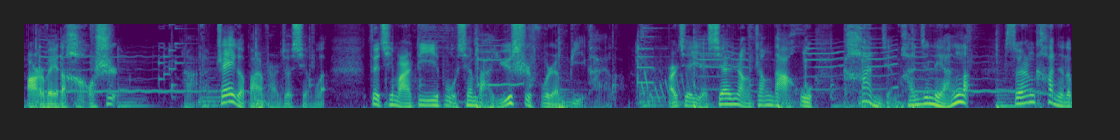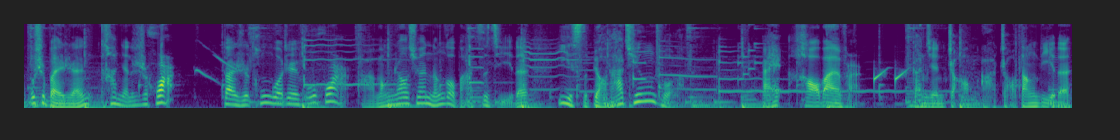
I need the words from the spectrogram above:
二位的好事，啊，这个办法就行了。最起码第一步，先把于氏夫人避开了，而且也先让张大户看见潘金莲了，虽然看见的不是本人，看见的是画。但是通过这幅画啊，王昭轩能够把自己的意思表达清楚了。哎，好办法，赶紧找啊，找当地的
